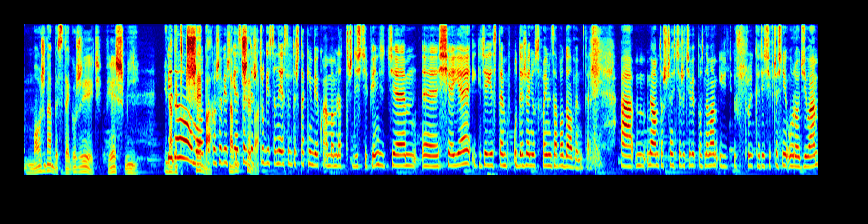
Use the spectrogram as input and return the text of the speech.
można bez tego żyć, wierz mi. I Wiadomo, nawet trzeba. tylko że wiesz, ja jestem trzeba. też, z drugiej strony ja jestem też w takim wieku, a mam lat 35, gdzie y, sieję i gdzie jestem w uderzeniu swoim zawodowym też. A miałam to szczęście, że ciebie poznałam i już trójkę dzieci wcześniej urodziłam.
